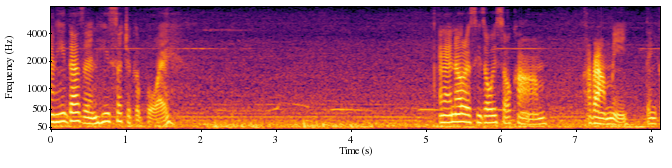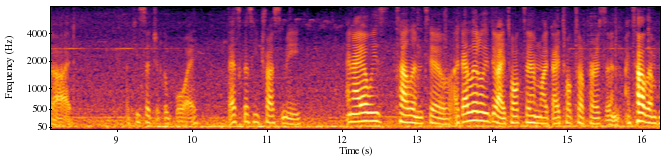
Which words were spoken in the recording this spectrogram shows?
And he doesn't. He's such a good boy. And I notice he's always so calm around me. Thank God. Like, he's such a good boy. That's because he trusts me. And I always tell him, too. Like, I literally do. I talk to him like I talk to a person. I tell him,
